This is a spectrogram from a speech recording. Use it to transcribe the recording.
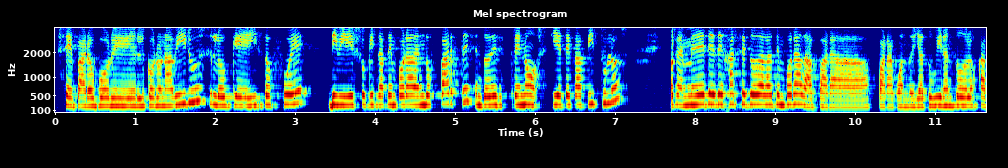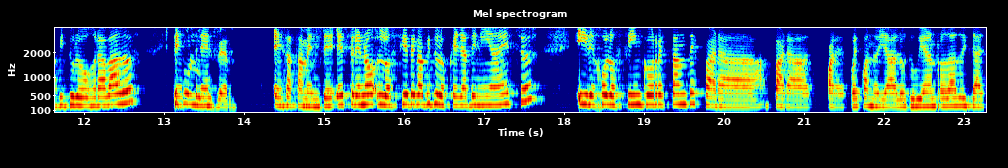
se paró por el coronavirus. Lo que hizo fue dividir su quinta temporada en dos partes. Entonces estrenó siete capítulos. O sea, en vez de dejarse toda la temporada para, para cuando ya tuvieran todos los capítulos grabados. Hizo Lucifer. Exactamente. Estrenó los siete capítulos que ya tenía hechos y dejó los cinco restantes para, para, para después cuando ya lo tuvieran rodado y tal.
